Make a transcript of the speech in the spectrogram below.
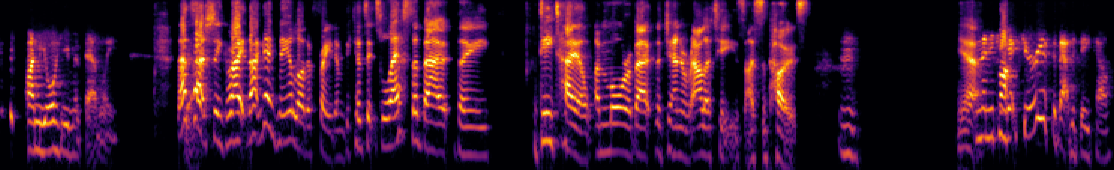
I'm your human family. That's yeah. actually great. That gave me a lot of freedom because it's less about the detail and more about the generalities, I suppose. Mm. Yeah. And then you can but, get curious about the detail.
